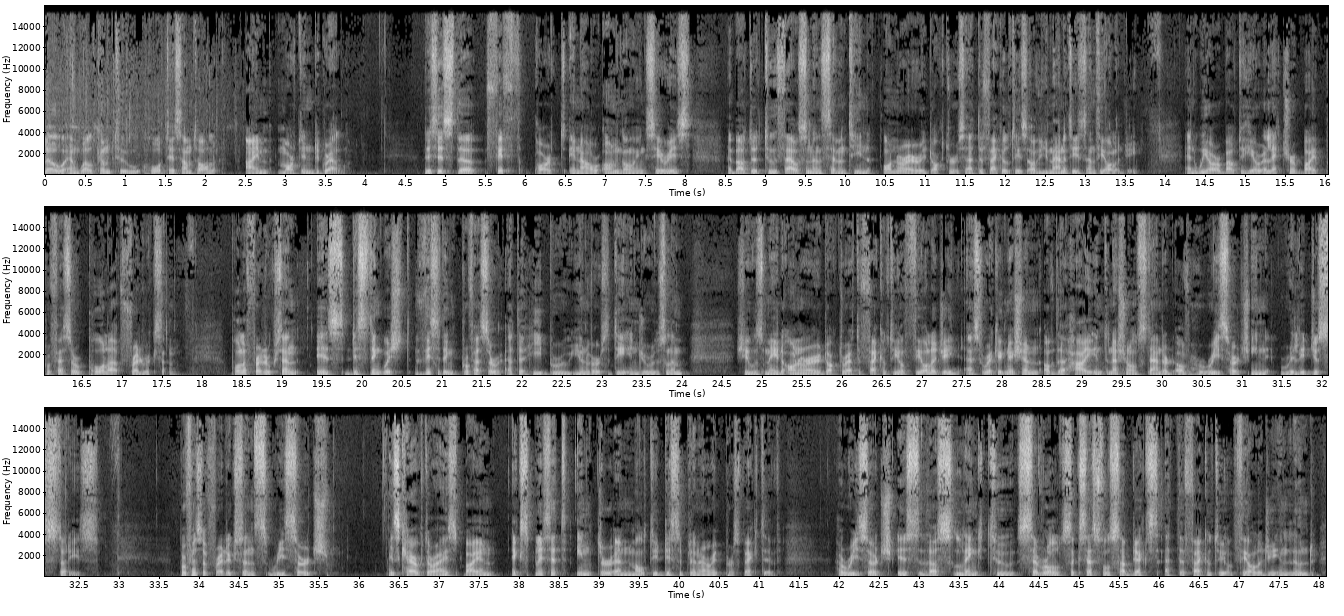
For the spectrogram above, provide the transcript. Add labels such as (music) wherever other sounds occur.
Hello and welcome to HT Samtal. I'm Martin Degrell. This is the fifth part in our ongoing series about the 2017 honorary doctors at the faculties of Humanities and Theology. And we are about to hear a lecture by Professor Paula Fredriksen. Paula Fredriksen is distinguished visiting professor at the Hebrew University in Jerusalem. She was made honorary doctor at the Faculty of Theology as recognition of the high international standard of her research in religious studies. Professor Fredriksen's research is characterized by an explicit inter and multidisciplinary perspective. Her research is thus linked to several successful subjects at the Faculty of Theology in Lund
